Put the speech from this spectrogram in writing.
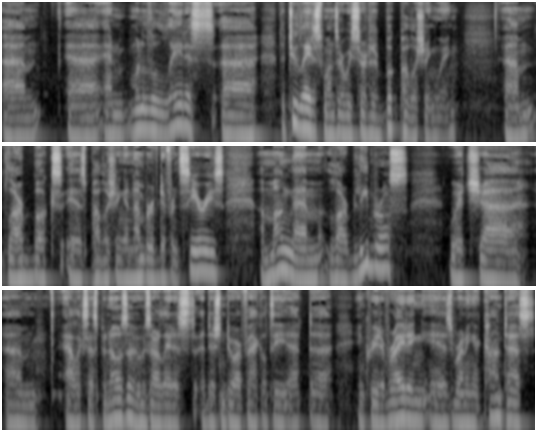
Um, uh, and one of the latest, uh, the two latest ones are we started a book publishing wing. Um, LARB Books is publishing a number of different series, among them LARB Libros, which uh, um, Alex Espinoza, who's our latest addition to our faculty at uh, in creative writing, is running a contest.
